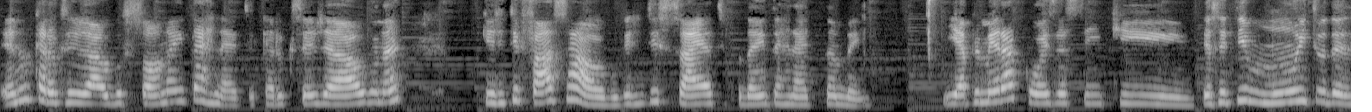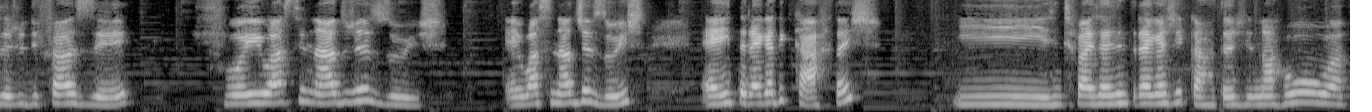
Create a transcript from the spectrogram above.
eu não quero que seja algo só na internet, eu quero que seja algo, né? Que a gente faça algo, que a gente saia, tipo, da internet também. E a primeira coisa, assim, que eu senti muito o desejo de fazer foi o Assinado Jesus. É, o Assinado Jesus é entrega de cartas, e a gente faz as entregas de cartas na rua,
